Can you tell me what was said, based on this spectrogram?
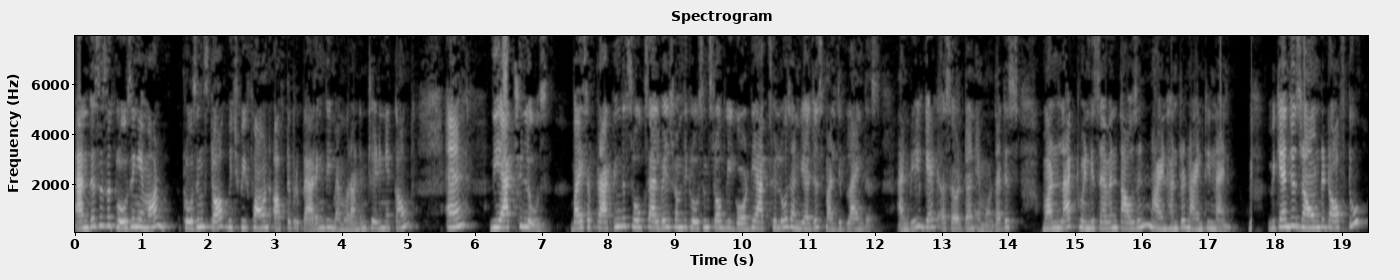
and this is a closing amount closing stock which we found after preparing the memorandum trading account and the actual loss by subtracting the stock salvage from the closing stock, we got the actual loss and we are just multiplying this. And we'll get a certain amount. That is 1,27,999. We can just round it off to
